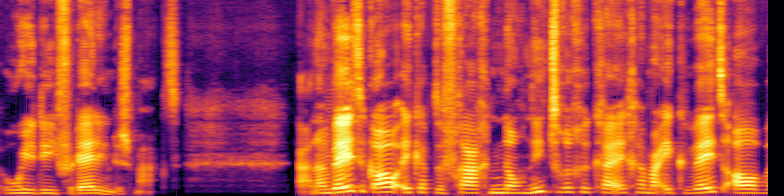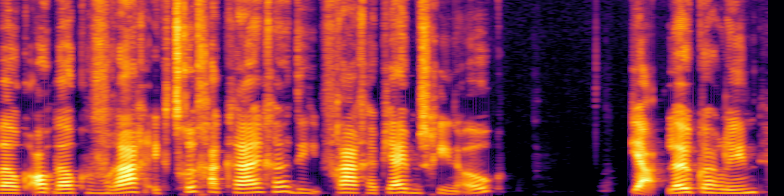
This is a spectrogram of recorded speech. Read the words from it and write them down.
hoe je die verdeling dus maakt. Nou, dan weet ik al, ik heb de vraag nog niet teruggekregen, maar ik weet al welk, welke vraag ik terug ga krijgen. Die vraag heb jij misschien ook. Ja, leuk Carolien,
